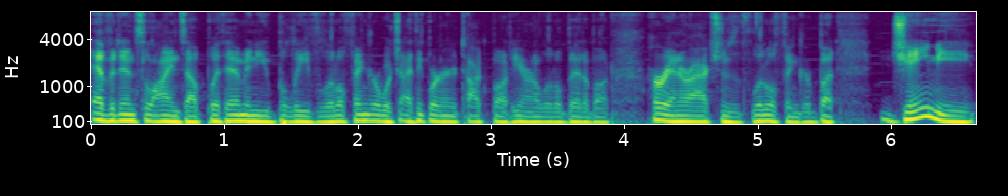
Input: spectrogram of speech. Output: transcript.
evidence lines up with him, and you believe Littlefinger, which I think we're going to talk about here in a little bit about her interactions with Littlefinger. But Jaime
